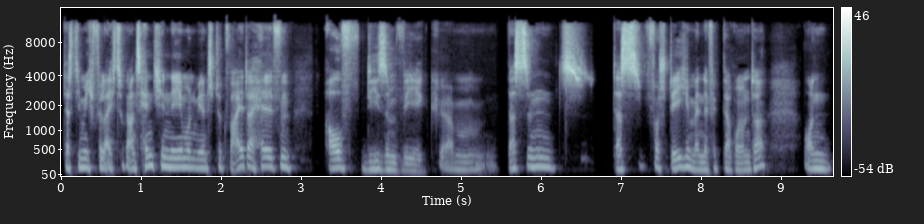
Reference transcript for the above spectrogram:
dass die mich vielleicht sogar ans Händchen nehmen und mir ein Stück weiterhelfen auf diesem Weg? Ähm, das sind, das verstehe ich im Endeffekt darunter. Und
